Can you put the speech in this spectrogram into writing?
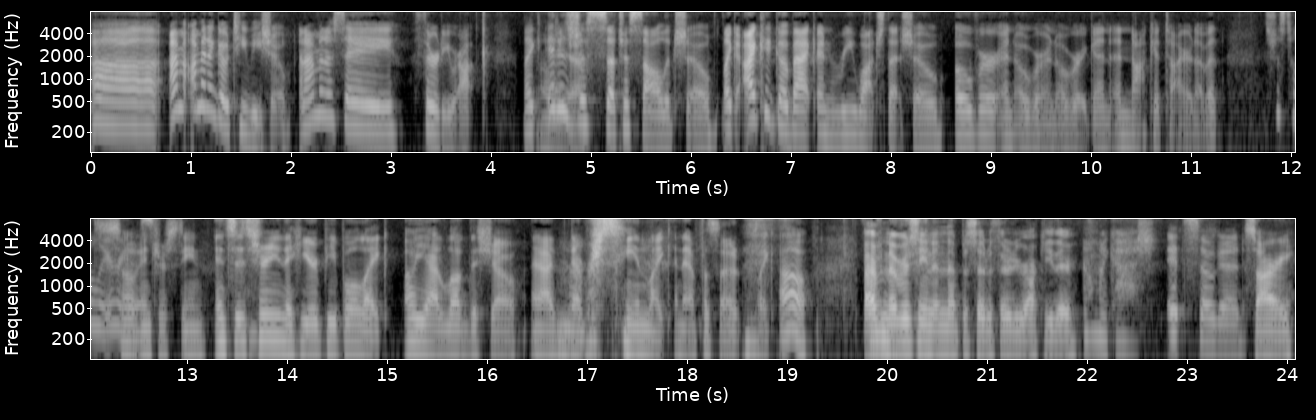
Uh, I'm I'm gonna go TV show, and I'm gonna say Thirty Rock. Like it is yeah. just such a solid show. Like I could go back and rewatch that show over and over and over again and not get tired of it. It's just hilarious. So interesting. It's interesting to hear people like, "Oh yeah, I love this show," and I've Uh-huh. never seen like an episode. It's like, oh, I've never seen an episode of Thirty Rock either. Oh my gosh, it's so good. sorry.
